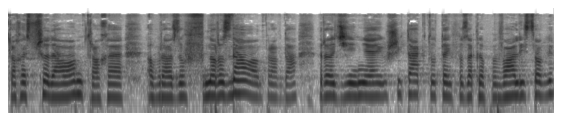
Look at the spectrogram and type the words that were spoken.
Trochę sprzedałam, trochę obrazów no rozdałam, prawda, rodzinie. Już i tak tutaj pozaklepywali sobie,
